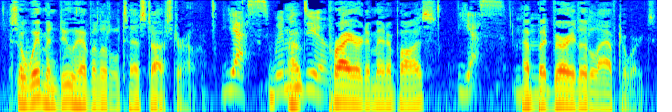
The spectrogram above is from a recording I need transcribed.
So women do have a little testosterone. Yes, women uh, do. Prior to menopause? Yes. Mm-hmm. Uh, but very little afterwards.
